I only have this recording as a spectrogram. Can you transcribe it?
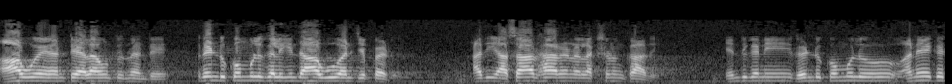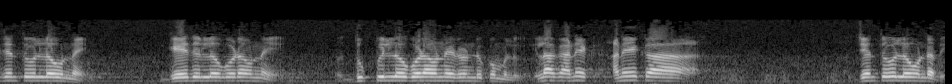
ఆవు అంటే ఎలా ఉంటుందంటే రెండు కొమ్ములు కలిగింది ఆవు అని చెప్పాడు. అది అసాధారణ లక్షణం కాదు. ఎందుకని? రెండు కొమ్ములు అనేక జంతువుల్లో ఉన్నాయి. గేదెల్లో కూడా ఉన్నాయి. దుప్పిల్లో కూడా ఉన్నాయి రెండు కొమ్ములు. ఇలాగ అనేక అనేక జంతువుల్లో ఉండదు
